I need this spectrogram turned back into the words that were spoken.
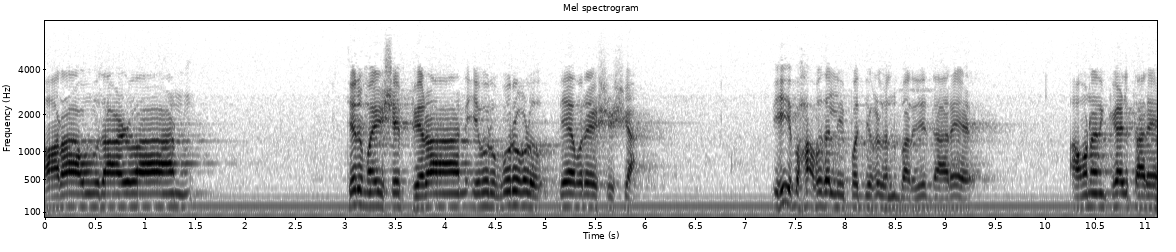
ಆರಾಮುದಾಳ್ವಾನ್ ತಿರುಮೈಷಿ ಪಿರಾನ್ ಇವರು ಗುರುಗಳು, ದೇವರೇ ಶಿಷ್ಯ. ಈ ಭಾವದಲ್ಲಿ ಪದ್ಯಗಳನ್ನು ಬರೆದಿದ್ದಾರೆ. ಅವನನ್ನು ಕೇಳ್ತಾರೆ,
